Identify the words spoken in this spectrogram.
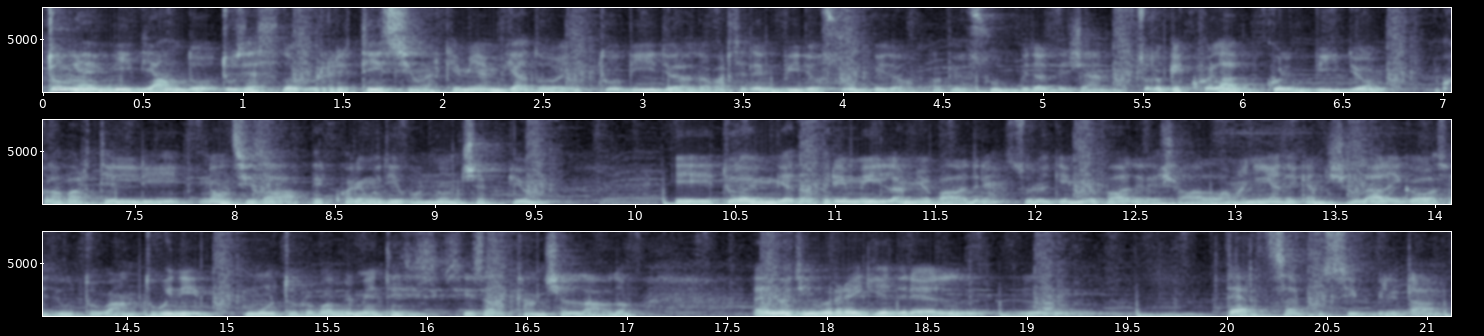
tu mi hai inviato, tu sei stato correttissimo perché mi hai inviato il tuo video, la tua parte del video subito, proprio subito a dicembre. Solo che quella, quel video, quella parte lì, non si sa per quale motivo non c'è più. E tu l'hai inviata per email a mio padre, solo che mio padre ha la mania di cancellare cose e tutto quanto, quindi molto probabilmente si, si sarà cancellato. E io ti vorrei chiedere la terza possibilità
